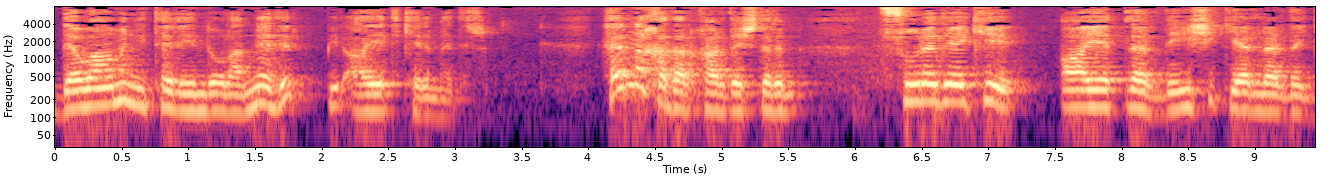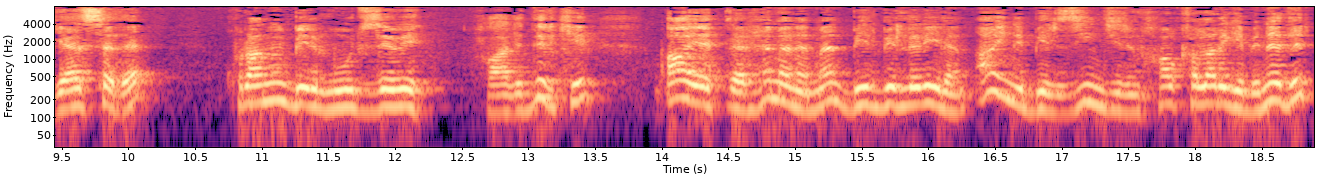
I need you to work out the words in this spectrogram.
devamı niteliğinde olan nedir? Bir ayet-i kerimedir. Her ne kadar kardeşlerim suredeki ayetler değişik yerlerde gelse de Kur'an'ın bir mucizevi halidir ki ayetler hemen hemen birbirleriyle aynı bir zincirin halkaları gibi nedir?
